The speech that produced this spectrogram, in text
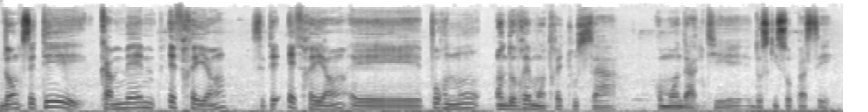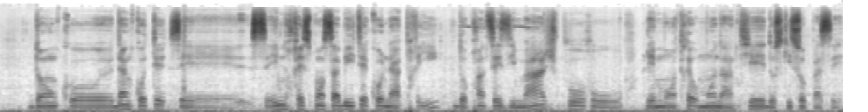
Donc c'était quand même effrayant, c'était effrayant et pour nous, on devrait montrer tout ça au monde entier de ce qui s'est passé. Donc, euh, d'un côté, c'est une responsabilité qu'on a pris de prendre ces images pour les montrer au monde entier de ce qui s'est passé.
